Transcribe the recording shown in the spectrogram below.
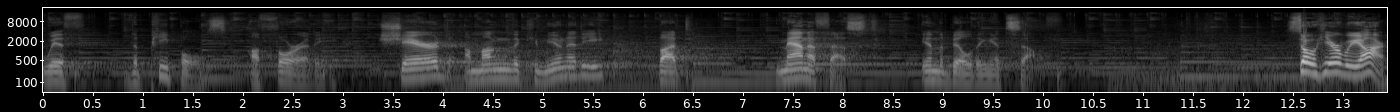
with the people's authority, shared among the community, but manifest in the building itself. So here we are.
